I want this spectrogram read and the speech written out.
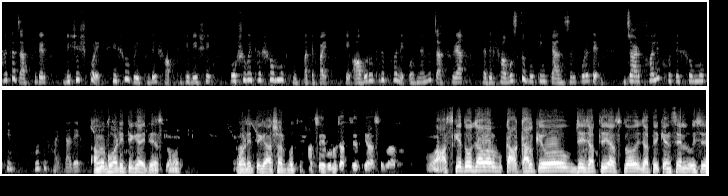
থাকা যাত্রীদের, বিশেষ করে শিশু বৃদ্ধদের সব থেকে বেশি অসুবিধার সম্মুখীন হতে হয়। এই অবরোধের ফলে অন্যান্য যাত্রীরা তাদের সমস্ত বুকিং ক্যান্সেল করে দেন, যার ফলে ক্ষতির সম্মুখীন হতে হয় তাদের। আমরা গুয়াহাটি থেকে আইতে আসলাম গুয়াহাটি থেকে আসার পথে। আছে কোনো যাত্রী যাত্রী আছে বা আজকে তো যাওয়ার কালকেও যে যাত্রী আসলো যাত্রী ক্যান্সেল হয়েছে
